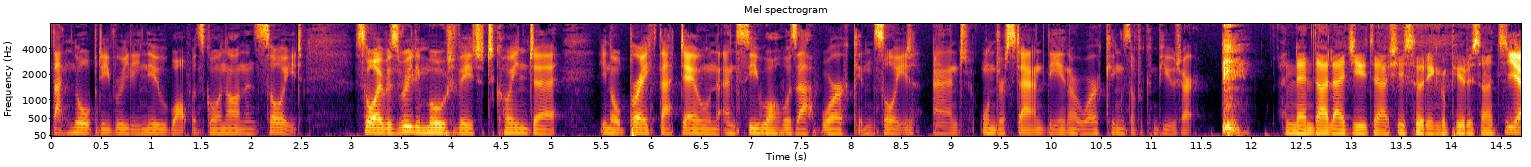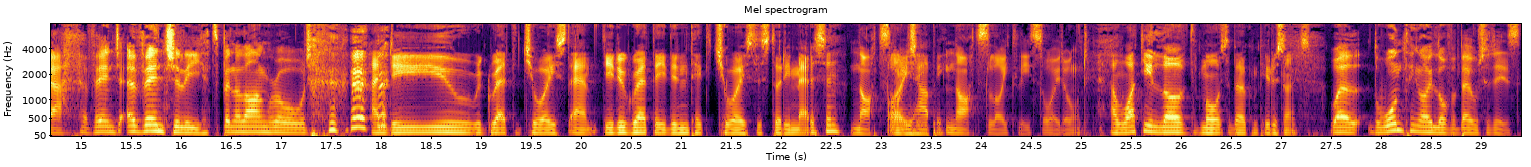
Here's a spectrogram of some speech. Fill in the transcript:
that nobody really knew what was going on inside. So I was really motivated to kind of, you know, break that down and see what was at work inside and understand the inner workings of a computer. And then that led you to actually studying computer science. Yeah, event- eventually, it's been a long road. and do you regret the choice? Um, do you regret that you didn't take the choice to study medicine? Not Or are you slightly. happy? Not slightly, so I don't. And what do you love the most about computer science? Well, the one thing I love about it is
